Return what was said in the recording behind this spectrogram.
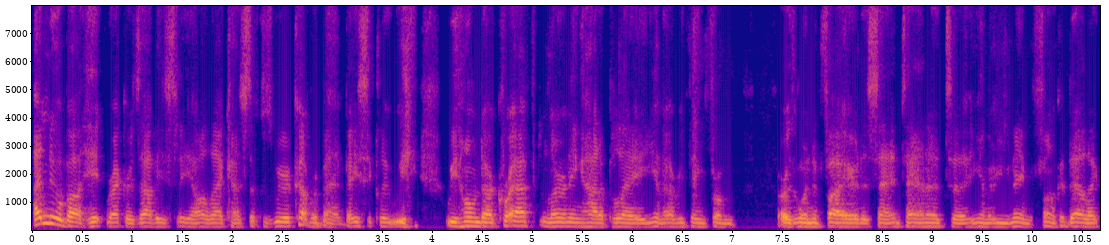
I knew about hit records, obviously, all that kind of stuff, because we were a cover band. Basically, we we honed our craft, learning how to play, you know, everything from Earth, Wind, and Fire to Santana to you know, you name it, Funkadelic.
